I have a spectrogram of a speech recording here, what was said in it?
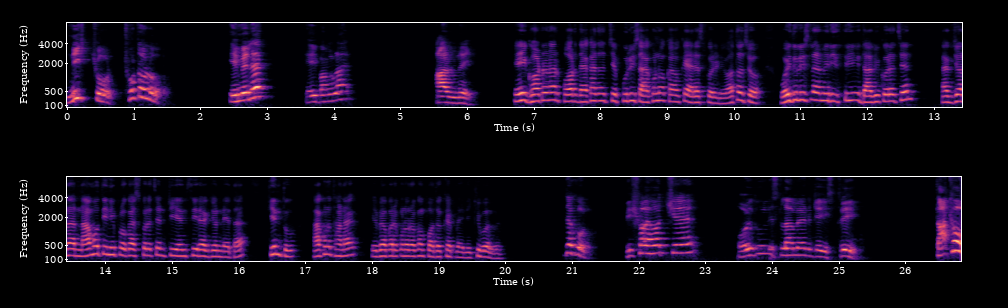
নিশ্চোর, ছোট লোক। এমএলএ এই বাংলায় আর নেই। এই ঘটনার পর দেখা যাচ্ছে পুলিশ এখনও কাউকে অ্যারেস্ট করেনি। অথচ ওহিদুল ইসলামের স্ত্রী দাবি করেছেন, একজনের নামও তিনি প্রকাশ করেছেন টিএমসির একজন নেতা। কিন্তু এখনও থানায় এ ব্যাপারে কোনো রকম পদক্ষেপ নেয়নি, কি বলবেন? দেখুন, বিষয় হচ্ছে ওহিদুল ইসলামের যে স্ত্রী, তাকেও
